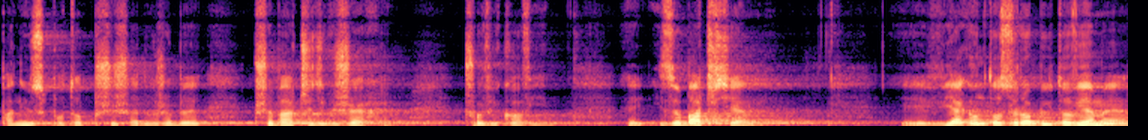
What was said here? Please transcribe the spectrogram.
Pan Jezus po to przyszedł, żeby przebaczyć grzechy człowiekowi. I zobaczcie, jak on to zrobił, to wiemy.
